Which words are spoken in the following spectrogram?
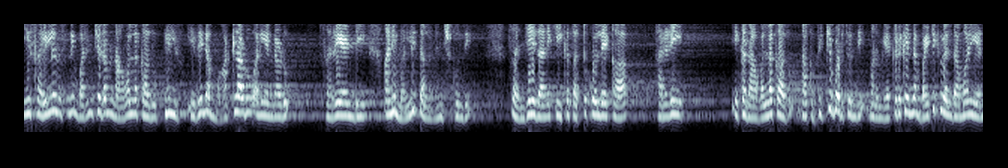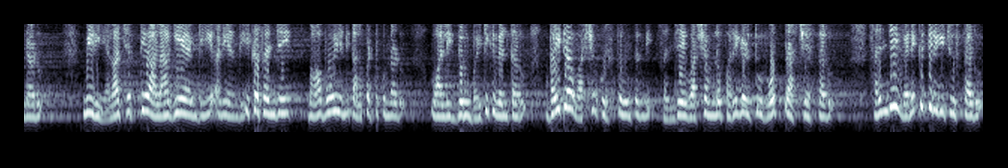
ఈ సైలెన్స్ని భరించడం నా వల్ల కాదు. ప్లీజ్ ఏదైనా మాట్లాడు అని అన్నాడు. సరే అండి అని మళ్ళీ తలదించుకుంది. సంజయ్ దానికి ఇక తట్టుకోలేక హరణి ఇక నా వల్ల కాదు నాకు పిచ్చి పడుతుంది. మనం ఎక్కడికైనా బయటికి వెళ్దామని అన్నాడు. మీరు ఎలా చెప్తే అలాగే అండి అని అంది. ఇక సంజయ్ బాబోయ్ అని తలపట్టుకున్నాడు వాళ్ళిద్దరూ బయటికి వెళ్తారు. బయట వర్షం కురుస్తూ ఉంటుంది. సంజయ్ వర్షంలో పరిగెడుతూ రోడ్ క్రాస్ చేస్తాడు. సంజయ్ వెనక్కి తిరిగి చూస్తాడు.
